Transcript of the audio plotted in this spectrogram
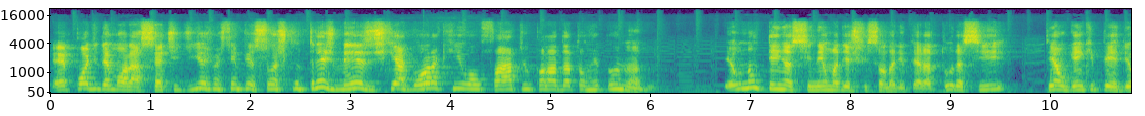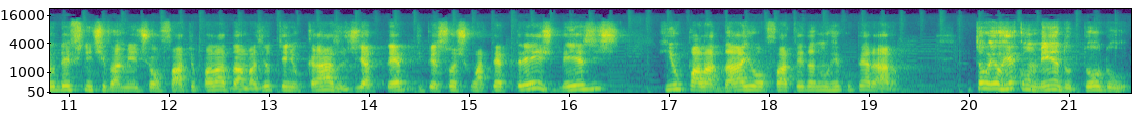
É, pode demorar sete dias, mas tem pessoas com três meses que agora que o olfato e o paladar estão retornando. Eu não tenho assim nenhuma descrição da literatura se tem alguém que perdeu definitivamente o olfato e o paladar, mas eu tenho casos de até de pessoas com até três meses que o paladar e o olfato ainda não recuperaram. Então eu recomendo todo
